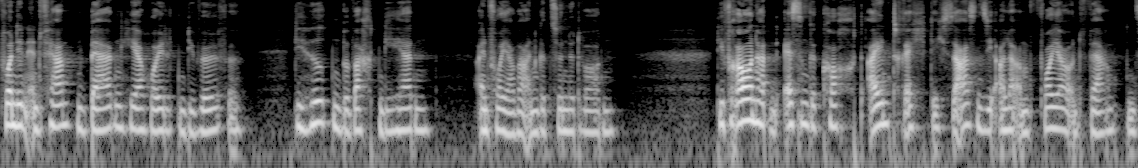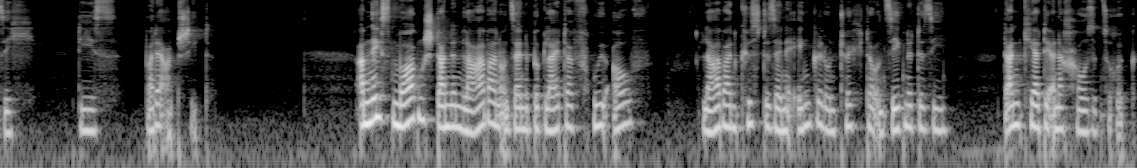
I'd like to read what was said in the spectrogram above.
von den entfernten Bergen her heulten die Wölfe, die Hirten bewachten die Herden, ein Feuer war angezündet worden. Die Frauen hatten Essen gekocht, einträchtig saßen sie alle am Feuer und wärmten sich. Dies war der Abschied. Am nächsten Morgen standen Laban und seine Begleiter früh auf. Laban küsste seine Enkel und Töchter und segnete sie. Dann kehrte er nach Hause zurück.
